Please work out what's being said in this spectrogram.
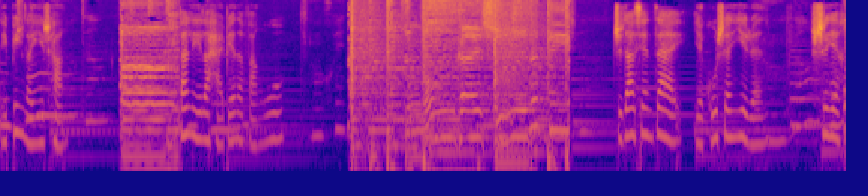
你病了一场，搬离了海边的房屋，直到现在也孤身一人，事业很，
